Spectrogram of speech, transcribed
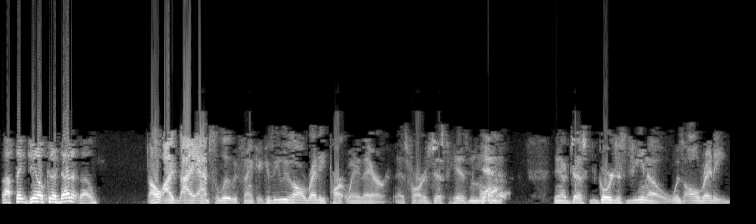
but I think Gino could have done it though. Oh, I I absolutely think it because he was already part way there as far as just his normal, you know, just gorgeous Gino was already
